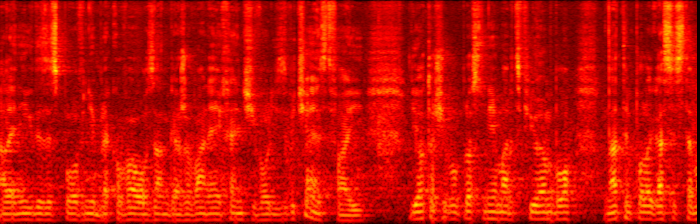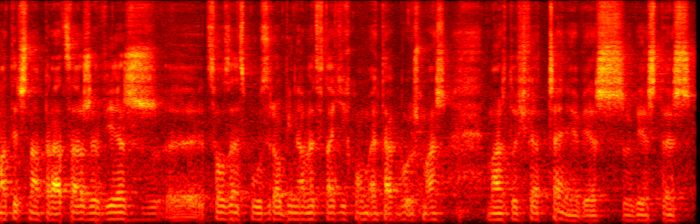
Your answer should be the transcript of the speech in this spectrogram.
ale nigdy zespołowi nie brakowało zaangażowania i chęci woli zwycięstwa. I, i o to się po prostu nie martwiłem, bo na tym polega systematyczna praca, że wiesz, y, co zespół zrobi nawet w takich momentach, bo już masz, masz doświadczenie, wiesz, wiesz też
